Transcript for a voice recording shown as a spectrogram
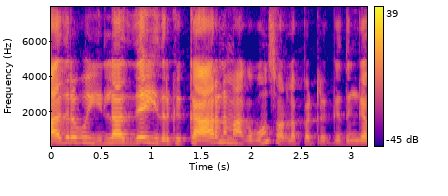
ஆதரவும் இல்லாததே இதற்கு காரணமாகவும் சொல்லப்பட்டிருக்குதுங்க.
